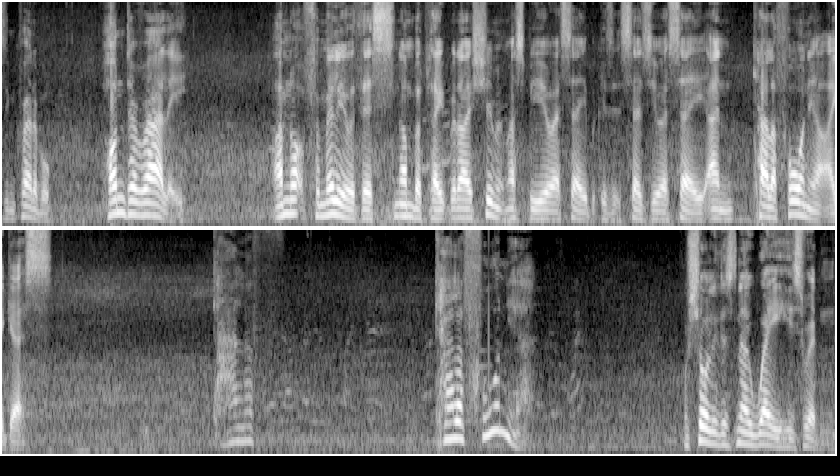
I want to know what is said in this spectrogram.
Is incredible. Honda Rally. I'm not familiar with this number plate, but I assume it must be USA because it says USA and California, I guess. Calif- California. Well, surely there's no way he's ridden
